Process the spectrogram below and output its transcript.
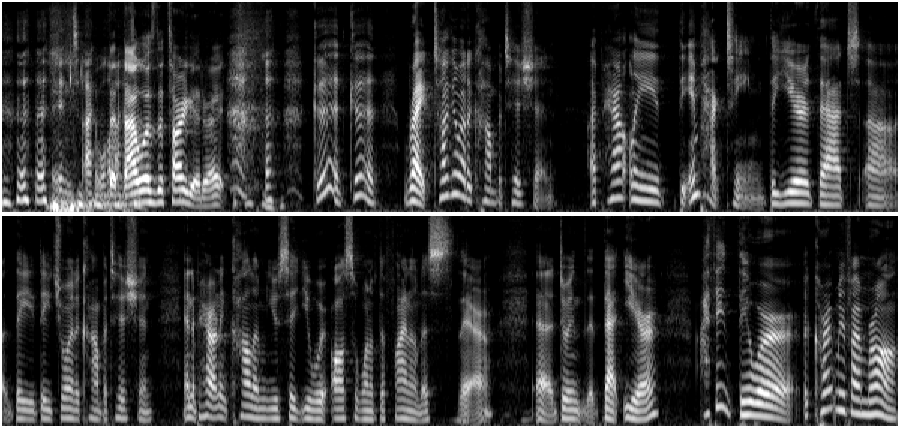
in Taiwan. That, that was the target, right? Good, good. Right. Talking about a competition. Apparently, the Impact team, the year that uh, they they joined a competition, and apparently, Colin, you said you were also one of the finalists there uh, during th- that year. I think they were. Correct me if I'm wrong.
